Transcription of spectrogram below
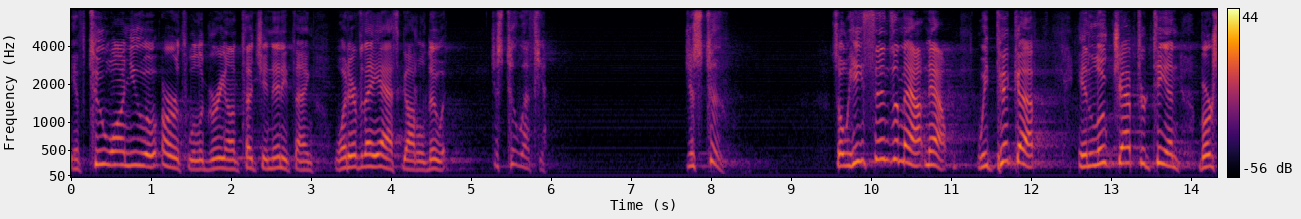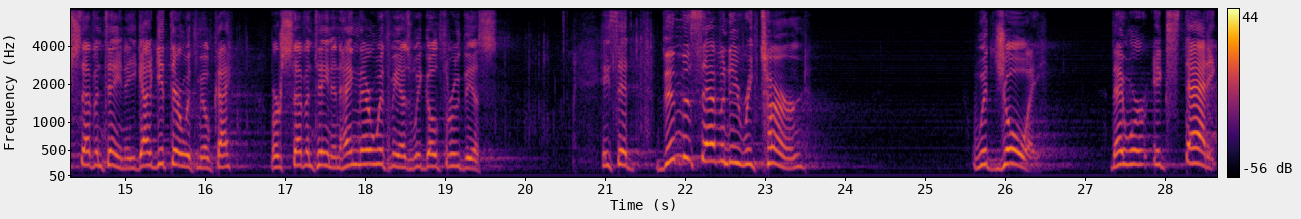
If two on you earth will agree on touching anything, whatever they ask, God will do it. Just two of you. Just two. So he sends them out. Now, we pick up in Luke chapter 10, verse 17. Now, you got to get there with me, okay? Verse 17, and hang there with me as we go through this. He said, Then the 70 returned with joy they were ecstatic,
